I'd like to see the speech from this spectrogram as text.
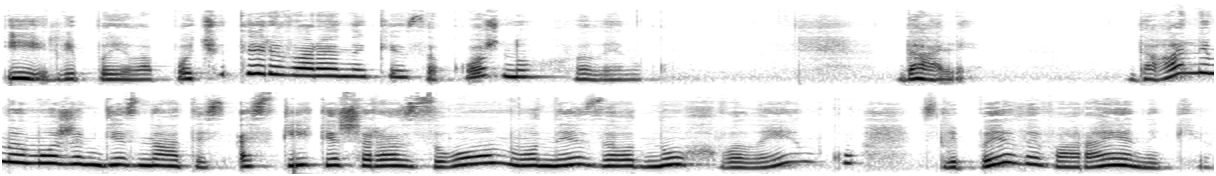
і ліпила по 4 вареники за кожну хвилинку. Далі, Далі ми можемо дізнатись, а скільки ж разом вони за одну хвилинку зліпили вареників.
